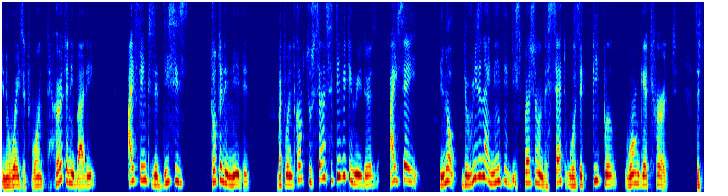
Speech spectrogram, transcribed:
in a way that won't hurt anybody. I think that this is totally needed. But when it comes to sensitivity readers, I say, you know, the reason I needed this person on the set was that people won't get hurt, that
